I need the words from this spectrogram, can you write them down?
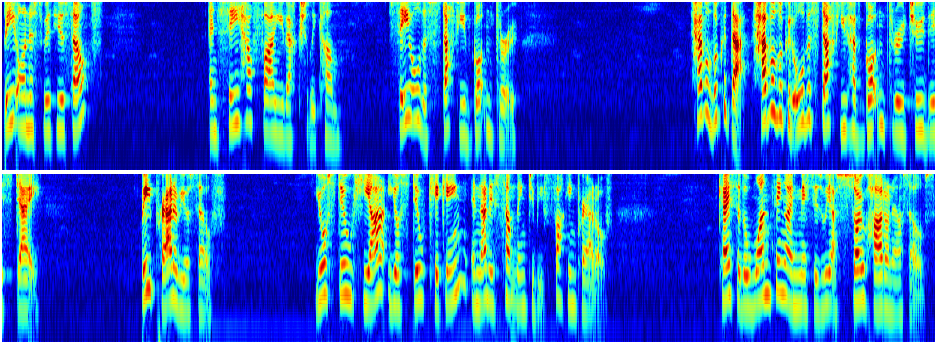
be honest with yourself, and see how far you've actually come. See all the stuff you've gotten through. Have a look at that. Have a look at all the stuff you have gotten through to this day. Be proud of yourself. You're still here, you're still kicking, and that is something to be fucking proud of. Okay, so the one thing I miss is we are so hard on ourselves.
